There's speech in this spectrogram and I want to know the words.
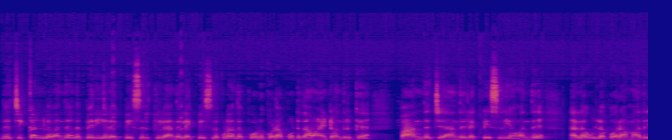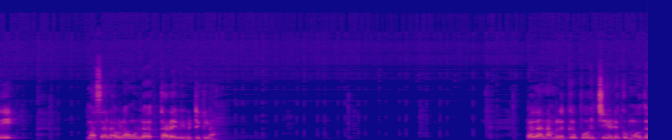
இந்த சிக்கனில் வந்து அந்த பெரிய லெக் பீஸ் இருக்குல்ல அந்த லெக் பீஸில் கூட அந்த கோடு கோடாக போட்டு தான் வாங்கிட்டு வந்திருக்கு. இப்போ அந்த அந்த லெக் பீஸ்லேயும் வந்து நல்லா உள்ளே போகிற மாதிரி மசாலாவெலாம் உள்ளே தடவி விட்டுக்கலாம். இப்போ தான் நம்மளுக்கு பொறிச்சு எடுக்கும் போது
